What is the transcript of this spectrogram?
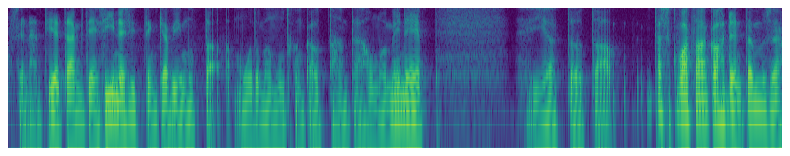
senhän tietää miten siinä sitten kävi, mutta muutaman mutkan kauttahan tämä homma menee. Ja tota, tässä kuvataan kahden tämmöisen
